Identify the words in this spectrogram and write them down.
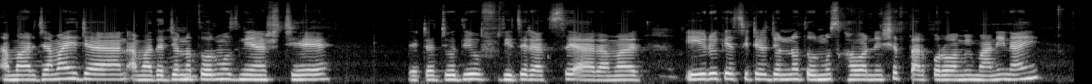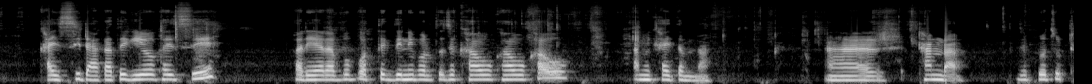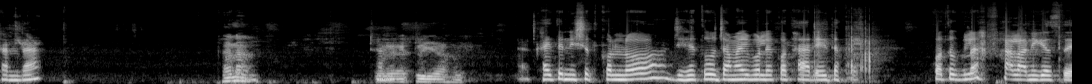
আমার জামাই যান আমাদের জন্য তরমুজ নিয়ে আসছে। এটা যদিও ফ্রিজে রাখছে আর আমার ইউরিক অ্যাসিডের জন্য তরমুজ খাওয়া নিষেধ তারপরও আমি মানি নাই। খাইছি ঢাকাতে গিয়েও খাইছি। ফারিয়ার আব্বু প্রত্যেক দিনই বলতো যে খাও খাও খাও। আমি খাইতাম না। আর ঠান্ডা যে প্রচুর ঠান্ডা। হ্যাঁ একটু ইয়া হয়। খাইতে নিষেধ করল, যেহেতু জামাই বলে কথা, আর এই দেখো কতগুলা ফালানি গেছে।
